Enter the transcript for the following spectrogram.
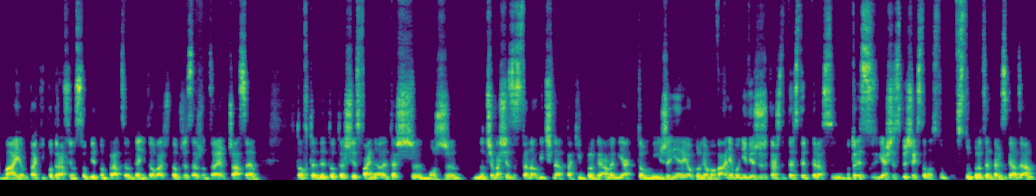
mają, tak? I potrafią sobie tą pracę organizować, dobrze zarządzają czasem to wtedy to też jest fajne, ale też y, może no, trzeba się zastanowić nad takim programem, jak tą inżynierię oprogramowania, bo nie wierzę, że każdy tester teraz, bo to jest, ja się Zbyszek z tobą w 100% zgadzam,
